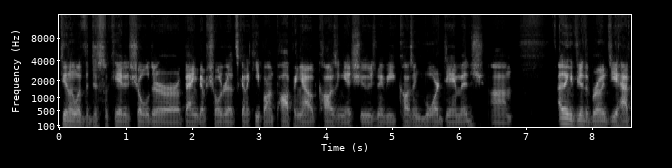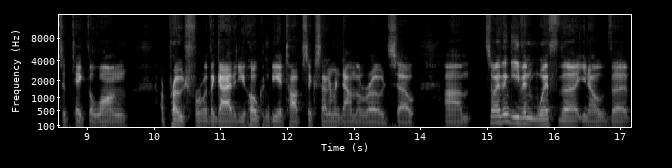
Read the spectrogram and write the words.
dealing with a dislocated shoulder or a banged up shoulder that's going to keep on popping out, causing issues, maybe causing more damage. Um, I think if you're the Bruins, you have to take the long approach for with a guy that you hope can be a top six centerman down the road. So, um, so I think even with the you know the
